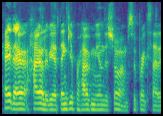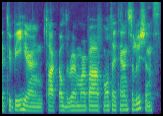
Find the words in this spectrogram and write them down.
Hey there. Hi, Olivier. Thank you for having me on the show. I'm super excited to be here and talk a little bit more about multi tenant solutions.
